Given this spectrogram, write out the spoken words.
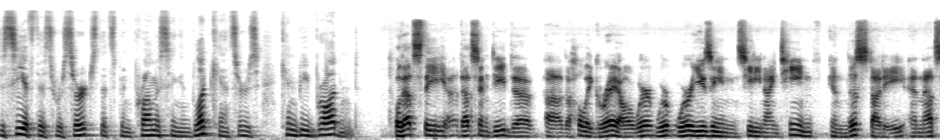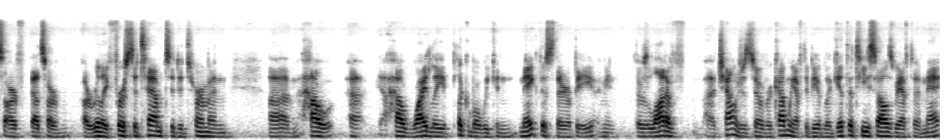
to see if this research that's been promising in blood cancers can be broadened. Well, that's the uh, that's indeed the uh, the holy grail. We're, we're we're using CD19 in this study, and that's our that's our, our really first attempt to determine um, how uh, how widely applicable we can make this therapy. I mean, there's a lot of uh, challenges to overcome. We have to be able to get the T cells. We have to ma-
